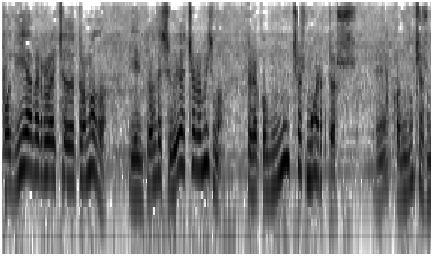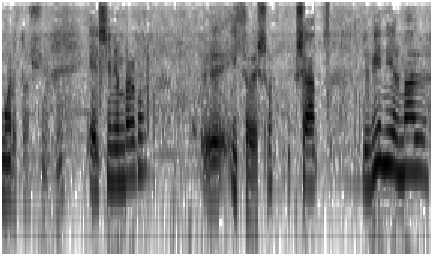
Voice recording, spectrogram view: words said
podía haberlo hecho de otro modo. Y entonces se hubiera hecho lo mismo, pero con muchos muertos, eh, con muchos muertos. Él, sin embargo, eh, hizo eso. O sea, el bien y el mal,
